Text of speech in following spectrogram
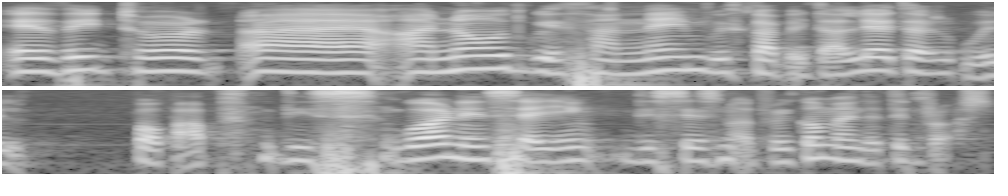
editor uh, a node with a name with capital letters, will pop up this warning saying this is not recommended in ROS.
